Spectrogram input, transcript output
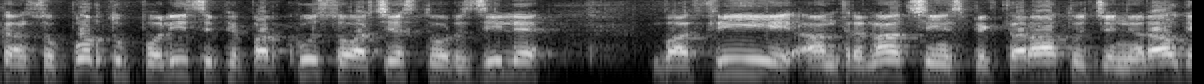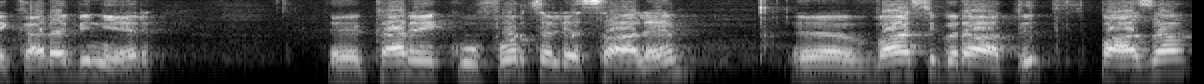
În suportul poliției pe parcursul acestor zile va fi antrenat și Inspectoratul General de Carabinieri, eh, care cu forțele sale eh, va asigura atât paza,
